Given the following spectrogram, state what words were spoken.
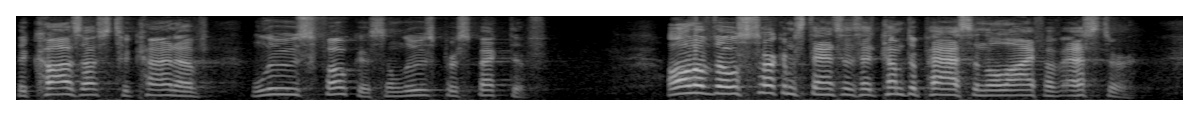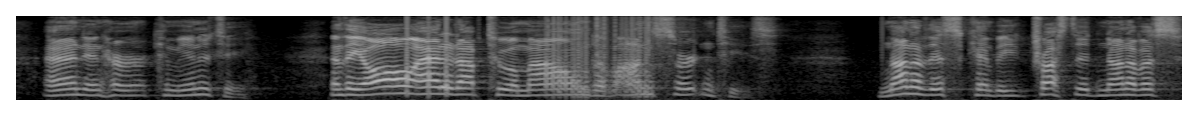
that cause us to kind of lose focus and lose perspective. All of those circumstances had come to pass in the life of Esther and in her community. And they all added up to a mound of uncertainties. None of this can be trusted. None of us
